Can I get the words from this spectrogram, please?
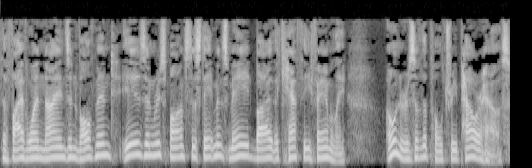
The 519's involvement is in response to statements made by the Cathy family, owners of the poultry powerhouse,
